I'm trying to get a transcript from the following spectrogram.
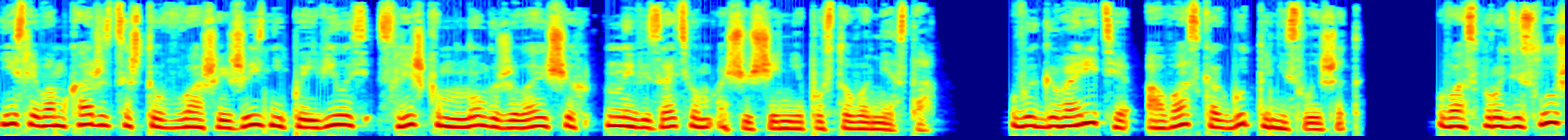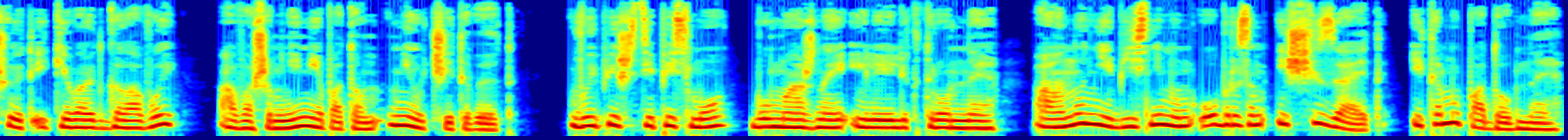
если вам кажется, что в вашей жизни появилось слишком много желающих навязать вам ощущение пустого места. Вы говорите, а вас как будто не слышат. Вас вроде слушают и кивают головой, а ваше мнение потом не учитывают. Вы пишете письмо, бумажное или электронное, а оно необъяснимым образом исчезает и тому подобное.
